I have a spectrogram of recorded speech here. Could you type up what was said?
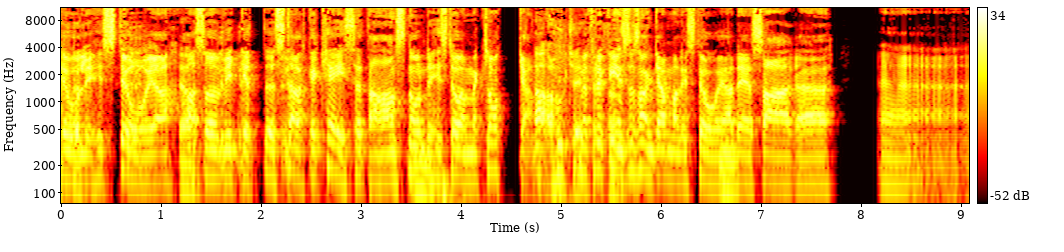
ja. rolig historia. Ja. Alltså vilket uh, starka case att han snodde historien med klockan. Ah, okej. Men för det Ja. Mm. finns en sån gammal historia. Det är så här... eh, eh,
